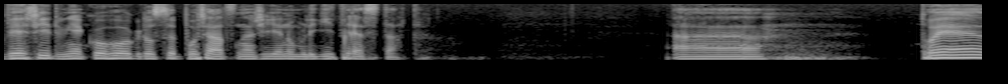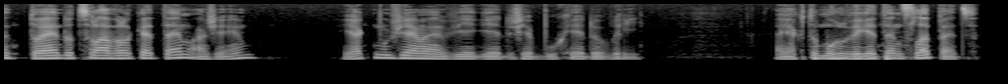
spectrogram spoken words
věřit v někoho, kdo se pořád snaží jenom lidi trestat? A to je, to je docela velké téma, že? Jak můžeme vědět, že Bůh je dobrý? A jak to mohl vědět ten slepec?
